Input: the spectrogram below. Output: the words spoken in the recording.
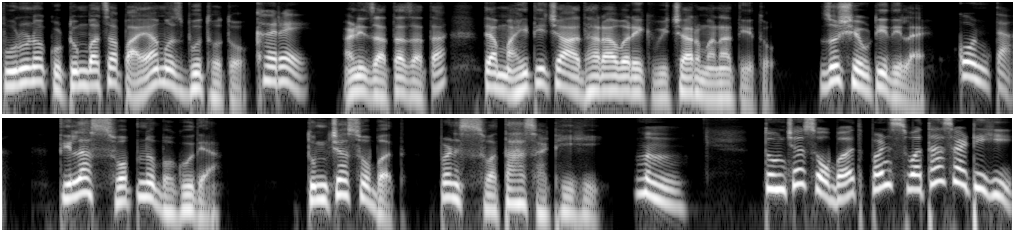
पूर्ण कुटुंबाचा पाया मजबूत होतो. खरंय. आणि जाता जाता त्या माहितीच्या आधारावर एक विचार मनात येतो. जो शेवटी दिलाय. कोणता? तिला स्वप्न बघू द्या. तुमच्यासोबत पण स्वतःसाठीही. तुमच्यासोबत पण स्वतःसाठीही.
